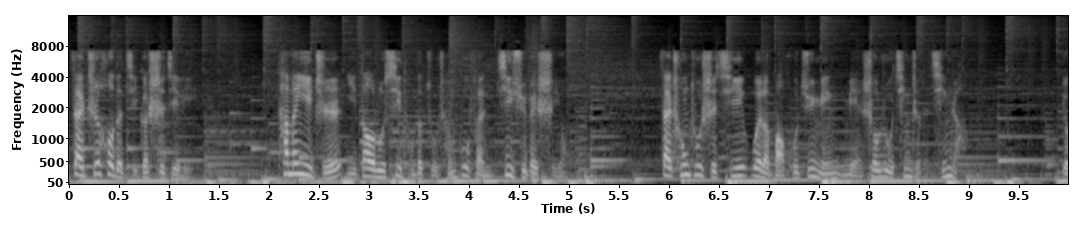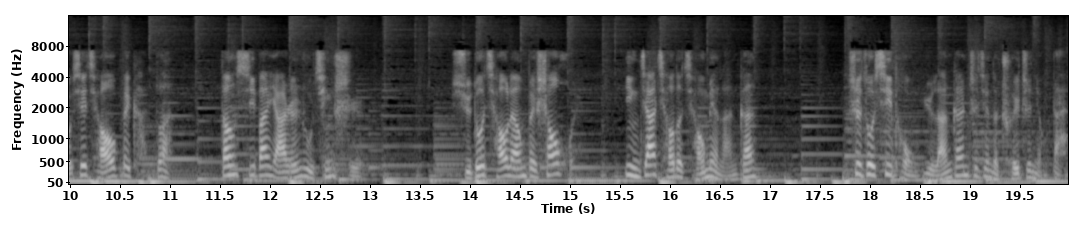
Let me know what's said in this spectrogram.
在之后的几个世纪里，它们一直以道路系统的组成部分继续被使用。在冲突时期，为了保护居民免受入侵者的侵扰，有些桥被砍断。当西班牙人入侵时，许多桥梁被烧毁。印加桥的桥面栏杆制作系统与栏杆之间的垂直纽带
